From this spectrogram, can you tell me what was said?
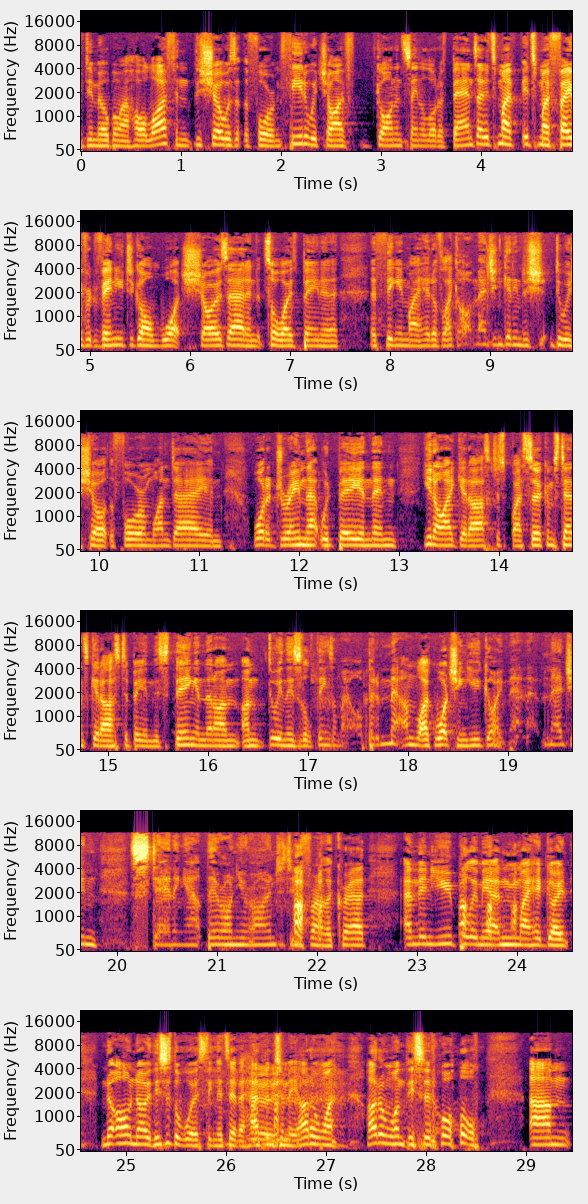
lived in Melbourne my whole life, and the show was at the Forum Theatre, which I've gone and seen a lot of bands at. It's my, it's my favourite venue to go and watch shows at, and it's always been a, a thing in my head of like, oh, imagine getting to sh- do a show at the Forum one day, and what a dream that would be. And then, you know, I get asked just by circumstance, get asked to be in this thing, and then I'm, I'm doing these little things. I'm like, oh, but ima- I'm like watching you going, man, imagine standing out there on your own, just in front of the crowd, and then you pulling me out in my head, going, no, oh no, this is the worst thing that's ever happened to me. I don't want, I don't want this at all. Um,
